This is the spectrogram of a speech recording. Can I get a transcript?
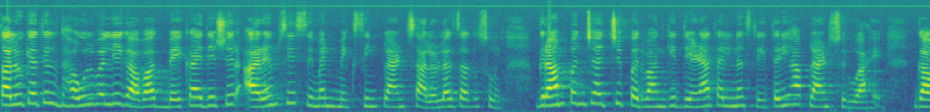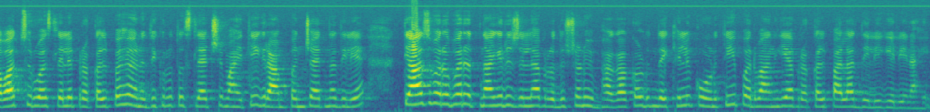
तालुक्यातील धाऊलवल्ली गावात बेकायदेशीर R M C cement mixing plant चालवला जात असून ग्रामपंचायतची परवानगी देण्यात आली नसली तरी हा प्लांट सुरू आहे. गावात सुरू असलेले प्रकल्प हे अनधिकृत असल्याची माहिती ग्रामपंचायतनं दिली आहे त्याचबरोबर रत्नागिरी जिल्हा प्रदूषण विभागाकडून देखील कोणतीही परवानगी या प्रकल्पाला दिली गेली नाही.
